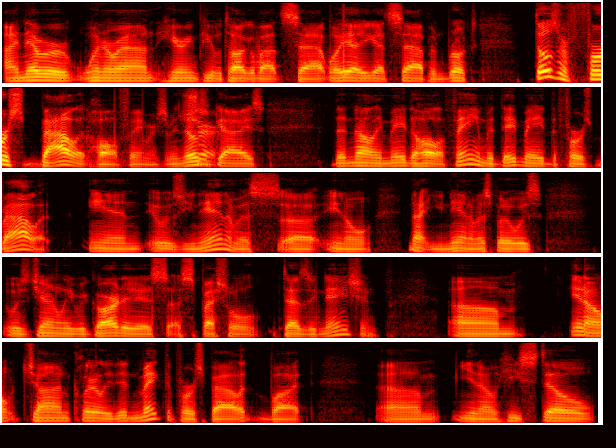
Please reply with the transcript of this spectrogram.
I never went around hearing people talk about Sapp. Well, yeah, you got Sapp and Brooks. Those are first ballot Hall of Famers. I mean, those sure. guys that not only made the Hall of Fame, but they made the first ballot, and it was unanimous. Uh, you know, not unanimous, but it was it was generally regarded as a special designation. Um, you know, John clearly didn't make the first ballot, but um, you know, he still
